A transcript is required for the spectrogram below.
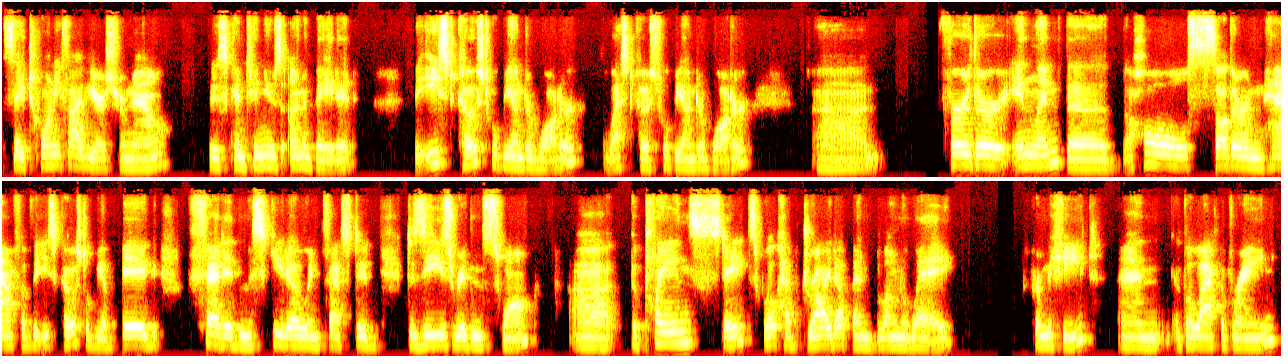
say, twenty five years from now, this continues unabated. The East Coast will be underwater, the West Coast will be underwater. Um, further inland, the, the whole southern half of the East Coast will be a big, fetid, mosquito infested, disease ridden swamp. Uh, the plains states will have dried up and blown away from the heat and the lack of rain.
